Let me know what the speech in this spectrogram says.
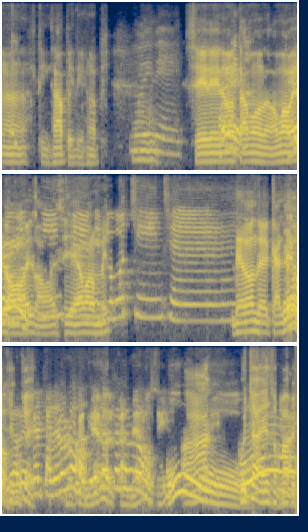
Ah, team happy, team happy. Muy bien. Sí, no, estamos, vamos a ver, vamos a ver, vamos a ver si llegamos a los mil. ¿De dónde? ¿El caldero? El caldero rojo, ¿tienes Caldero, el caldero rojo? Uh, Ah, Escucha eso, papi.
